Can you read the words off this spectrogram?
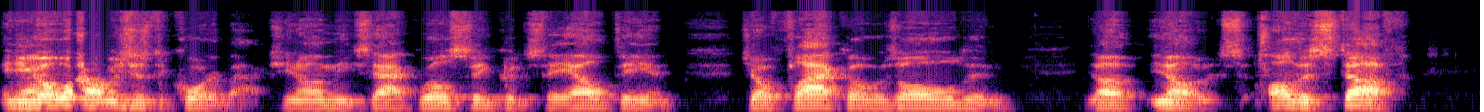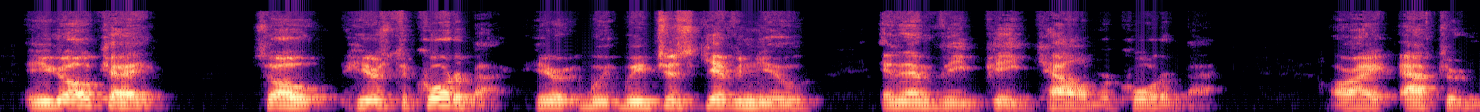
And you yeah. go, well, it was just the quarterbacks. You know, I mean, Zach Wilson couldn't stay healthy, and Joe Flacco was old, and you know, you know, all this stuff. And you go, okay, so here's the quarterback. Here we, we've just given you an MVP caliber quarterback. All right, after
